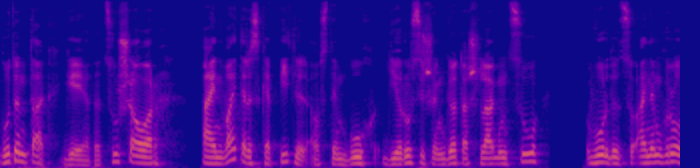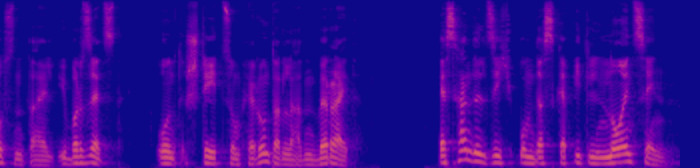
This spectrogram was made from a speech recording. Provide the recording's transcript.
Guten Tag, geehrte Zuschauer. Ein weiteres Kapitel aus dem Buch Die russischen Götter schlagen zu wurde zu einem großen Teil übersetzt und steht zum Herunterladen bereit. Es handelt sich um das Kapitel 19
